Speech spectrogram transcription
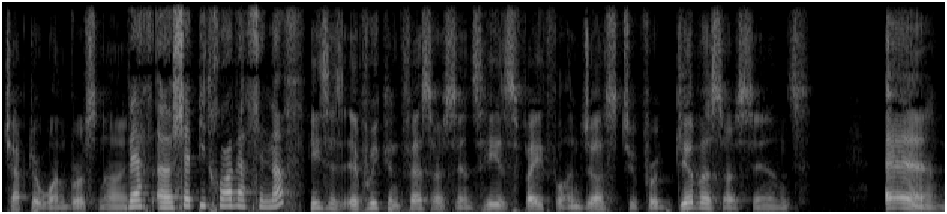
chapter 1, verse 9, vers- euh, chapitre 1, verset 9, he says, If we confess our sins, he is faithful and just to forgive us our sins and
